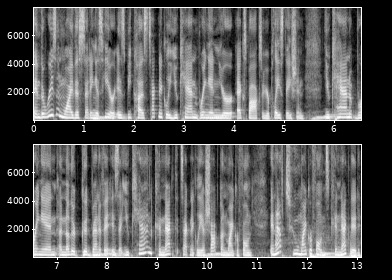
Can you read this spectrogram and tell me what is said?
And the reason why this setting is here is because technically you can bring in your Xbox or your PlayStation. You can bring in another good benefit is that you can connect technically a shotgun microphone and have two microphones connected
